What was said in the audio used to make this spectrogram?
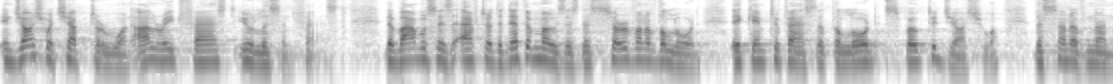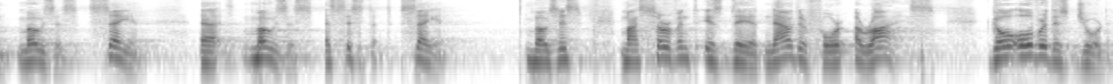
In Joshua chapter 1, I'll read fast, you listen fast. The Bible says, after the death of Moses, the servant of the Lord, it came to pass that the Lord spoke to Joshua, the son of Nun, Moses, saying, uh, Moses, assistant, saying, Moses, my servant is dead. Now therefore arise, go over this Jordan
